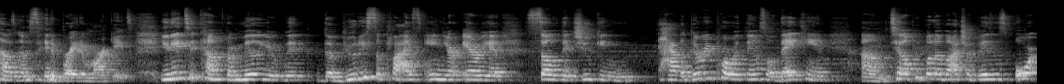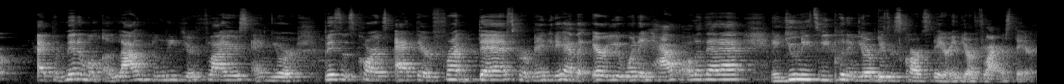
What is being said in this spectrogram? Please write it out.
I was gonna say the braider markets. You need to come familiar with the beauty supplies in your area so that you can have a good rapport with them so they can um, tell people about your business or minimum allow you to leave your flyers and your business cards at their front desk or maybe they have an area where they have all of that at and you need to be putting your business cards there and your flyers there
